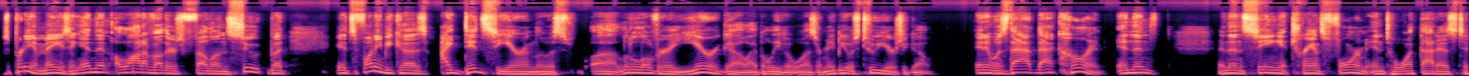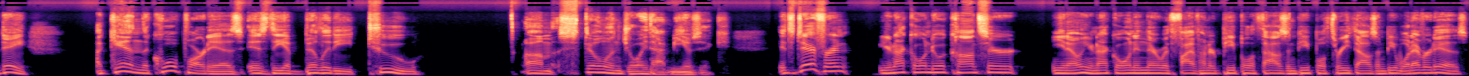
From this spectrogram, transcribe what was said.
It's pretty amazing. And then a lot of others fell in suit, but it's funny because I did see Aaron Lewis uh, a little over a year ago, I believe it was, or maybe it was two years ago. And it was that that current. And then and then seeing it transform into what that is today. Again, the cool part is is the ability to um, still enjoy that music. It's different. You're not going to a concert, you know, you're not going in there with 500 people, 1,000 people, 3,000 people, whatever it is.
